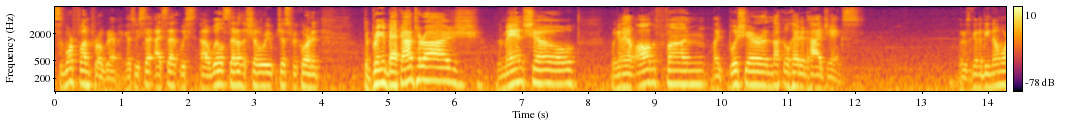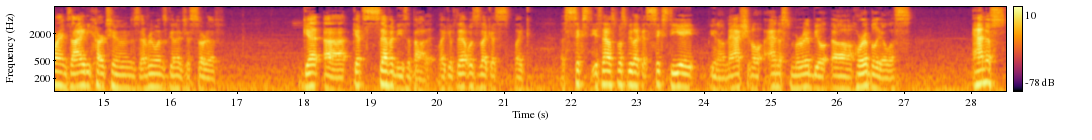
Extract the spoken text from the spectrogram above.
some more fun programming. As we said, I said, we uh, Will said on the show we just recorded, they're bringing back Entourage, The Man Show, we're gonna have all the fun, like Bush era knuckleheaded hijinks. There's gonna be no more anxiety cartoons. Everyone's gonna just sort of get uh, get 70s about it. Like if that was like a like a 60, if that was supposed to be like a 68, you know, national annus horribilis, uh, horribilis, annus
